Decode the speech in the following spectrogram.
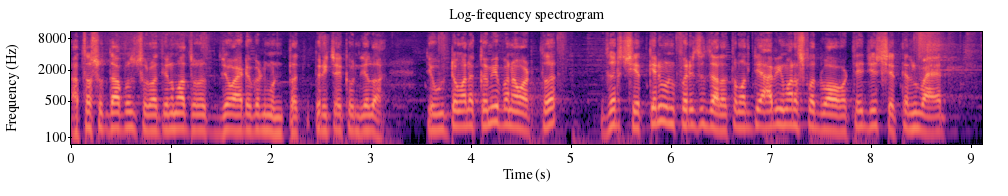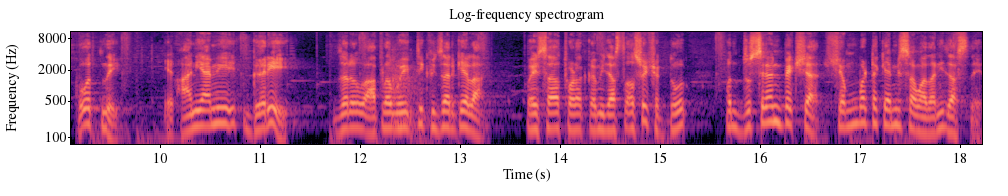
आतासुद्धा आपण सुरुवातीला माझं जेव्हा ॲडव्होकेट म्हणतात परिचय करून दिला ते उलटं मला कमीपणा वाटतं. जर शेतकरी म्हणून परिचय झाला तर मला ते अभिमानास्पद भाव वाटते जे शेतकऱ्यांना बाहेर होत नाही. आणि आम्ही घरी जर आपला वैयक्तिक विचार केला पैसा थोडा कमी जास्त असू शकतो पण दुसऱ्यांपेक्षा शंभर टक्के आम्ही समाधानी जास्त आहे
